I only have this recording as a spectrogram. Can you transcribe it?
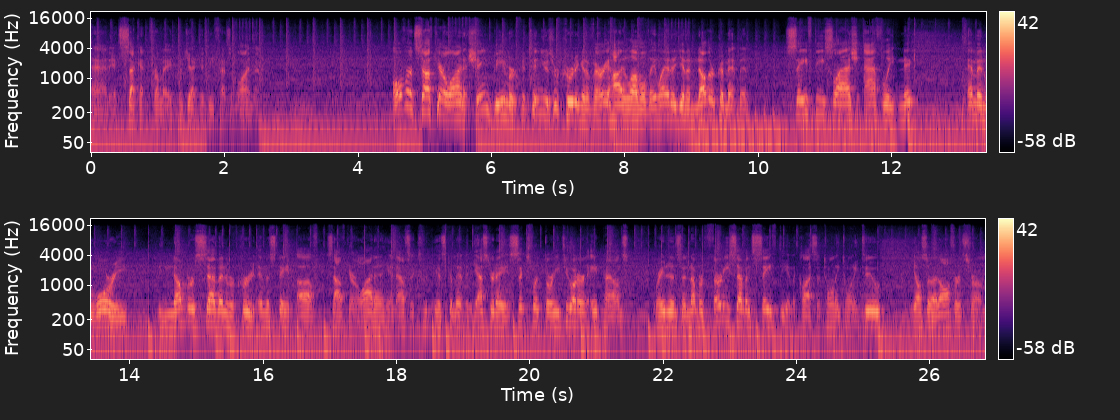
and it's second from a projected defensive lineman. Over at South Carolina, Shane Beamer continues recruiting at a very high level. They landed yet another commitment. Safety slash athlete Nick Emmanwori the number seven recruit in the state of South Carolina. He announced his commitment yesterday. He's six foot three, 208 pounds, rated as the number 37 safety in the class of 2022. He also had offers from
